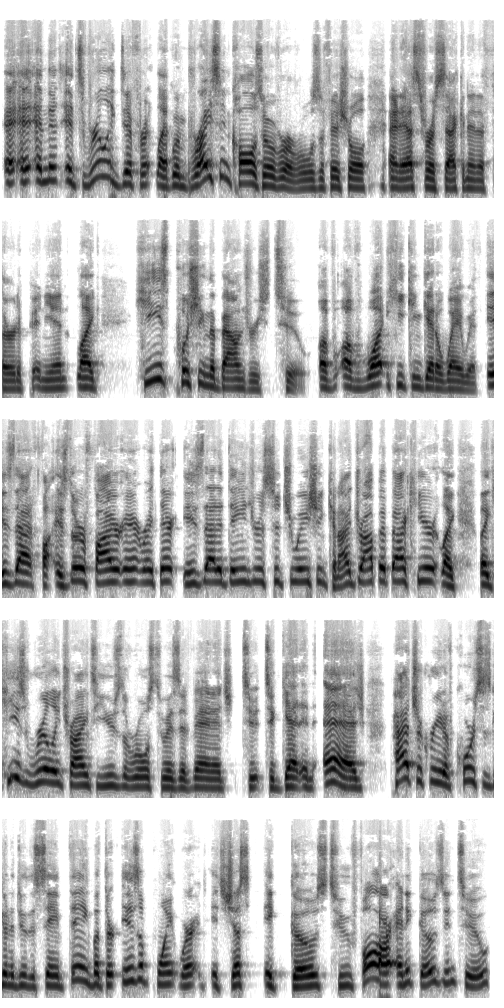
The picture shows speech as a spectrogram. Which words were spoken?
and, and, it's really different. Like when Bryson calls over a rules official and asks for a second and a third opinion, like he's pushing the boundaries too of, of what he can get away with. Is that is there a fire ant right there? Is that a dangerous situation? Can I drop it back here? Like, like he's really trying to use the rules to his advantage to to get an edge. Patrick Reed, of course, is going to do the same thing, but there is a point where it's just it goes too far and it goes into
